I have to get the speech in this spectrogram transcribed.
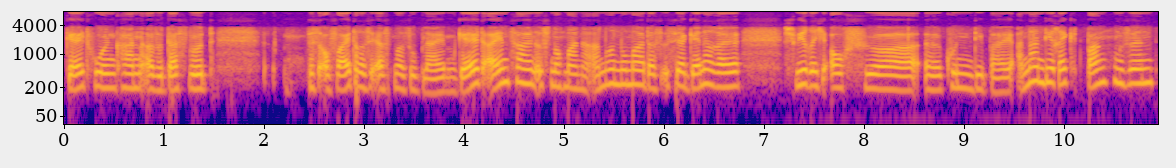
Geld holen kann. Also das wird bis auf weiteres erstmal so bleiben. Geld einzahlen ist nochmal eine andere Nummer. Das ist ja generell schwierig auch für äh, Kunden, die bei anderen Direktbanken sind,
